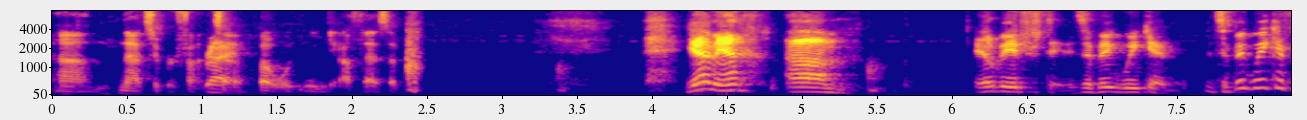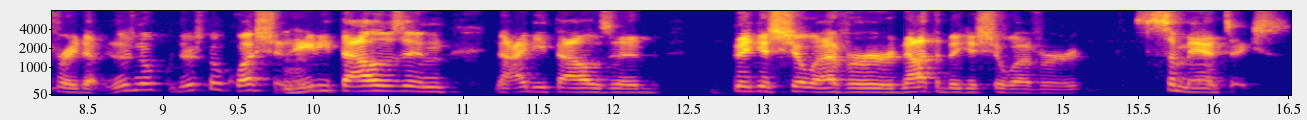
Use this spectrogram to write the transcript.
Um, not super fun. Right. So, but we can get off that subject. Yeah, man. Um, it'll be interesting. It's a big weekend. It's a big weekend for AEW. There's no, there's no question. Mm-hmm. 80,000, 90,000 biggest show ever, not the biggest show ever. Semantics.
